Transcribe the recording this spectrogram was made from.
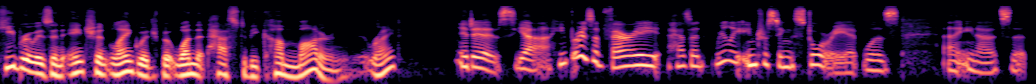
Hebrew is an ancient language, but one that has to become modern, right? It is, yeah. Hebrew is a very has a really interesting story. It was, uh, you know, it's the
